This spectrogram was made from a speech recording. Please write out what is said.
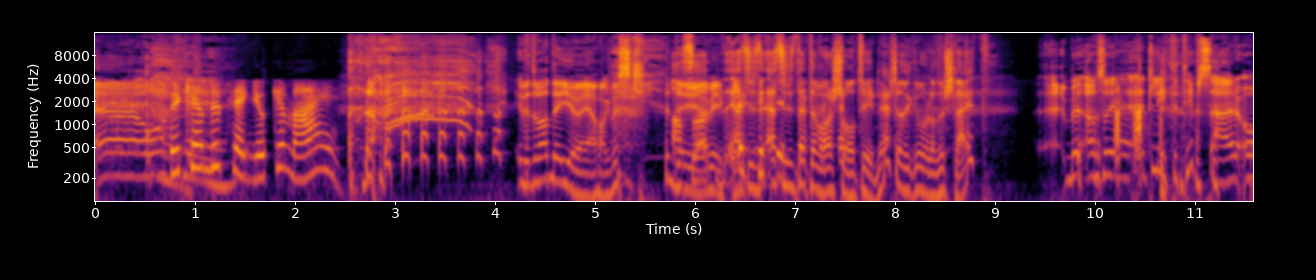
Eh, okay. Ken, du trenger jo ikke meg. Vet du hva, det gjør jeg faktisk. Det Altså, gjør jeg virkelig. jeg syns- jeg syns dette var så tydelig. Jeg skjønner ikke hvordan du sleit. Men, altså, et lite tips er å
